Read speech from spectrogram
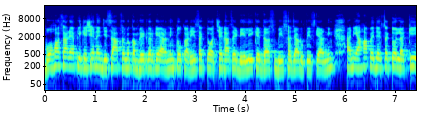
बहुत सारे एप्लीकेशन है जिससे आप सब कंप्लीट करके अर्निंग तो कर ही सकते हो, अच्छे खासे डेली के दस, बीस हज़ार रुपीज़ की अर्निंग एंड यहाँ पे देख सकते हो लक्की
